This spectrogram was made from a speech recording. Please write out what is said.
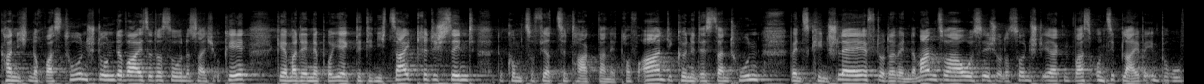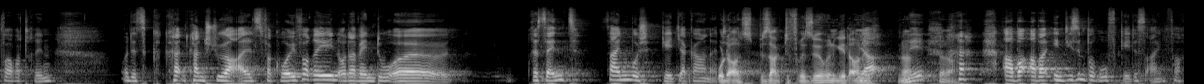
kann ich noch was tun, stundenweise oder so. Und dann sage ich, okay, gehen wir in Projekte, die nicht zeitkritisch sind. Da kommt so 14 Tage dann nicht drauf an. Die können das dann tun, wenn das Kind schläft oder wenn der Mann zu Hause ist oder sonst irgendwas. Und sie bleiben im Beruf aber drin. Und das kann, kannst du ja als Verkäuferin oder wenn du äh, präsent sein musst, geht ja gar nicht. Oder als besagte Friseurin geht auch Ja, nicht. Ne? nee. Genau. aber, aber in diesem Beruf geht es einfach.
